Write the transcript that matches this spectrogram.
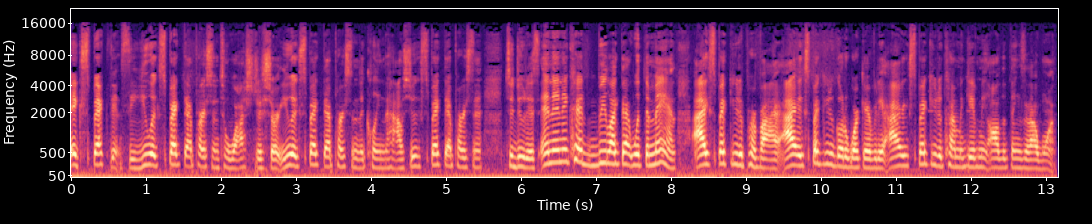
expectancy. You expect that person to wash the shirt. You expect that person to clean the house. You expect that person to do this. And then it could be like that with the man. I expect you to provide. I expect you to go to work every day. I expect you to come and give me all the things that I want.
